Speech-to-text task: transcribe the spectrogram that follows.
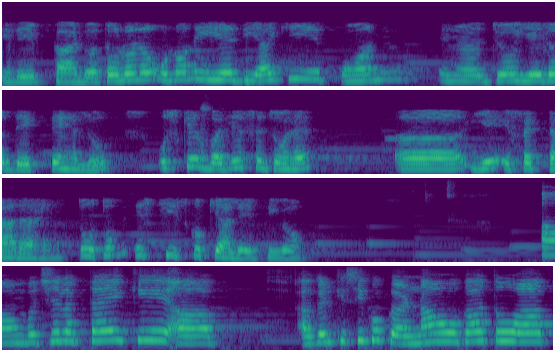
रेप कांड हुआ तो उन्होंने उन्होंने ये दिया कि ये पोर्न जो ये जो देखते हैं लोग उसके वजह से जो है अ, ये इफ़ेक्ट आ रहा है। तो तुम इस चीज़ को क्या लेती हो? अ, मुझे लगता है कि अ, अगर किसी को करना होगा तो आप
